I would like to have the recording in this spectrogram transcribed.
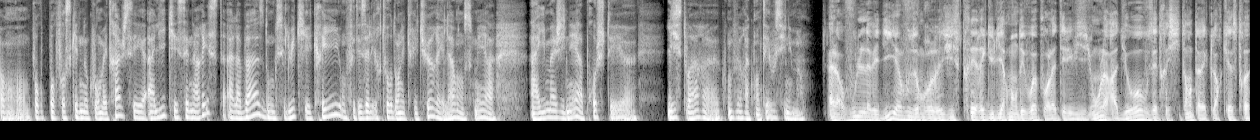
en, pour, pour, pour ce qui est de nos courts métrages, c'est Ali qui est scénariste à la base, donc c'est lui qui écrit. On fait des allers-retours dans l'écriture et là, on se met à, à imaginer, à projeter euh, l'histoire qu'on veut raconter au cinéma. Alors, vous l'avez dit, hein, vous enregistrez régulièrement des voix pour la télévision, la radio. Vous êtes récitante avec l'Orchestre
